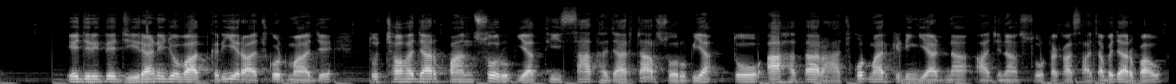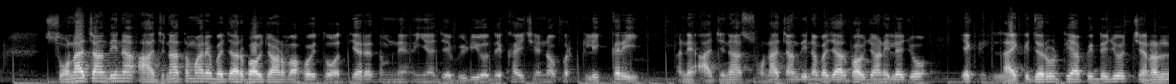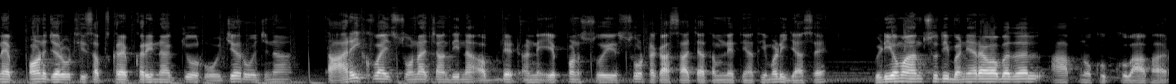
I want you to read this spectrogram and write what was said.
એ જ રીતે જીરાની જો વાત કરીએ, રાજકોટમાં આજે તો છ હજાર પાંચસો રૂપિયાથી સાત હજાર ચારસો રૂપિયા. તો આ હતા રાજકોટ માર્કેટિંગ યાર્ડના આજના સો ટકા સાચા બજાર ભાવ. સોના ચાંદીના આજના તમારે બજાર ભાવ જાણવા હોય તો અત્યારે તમને અહીંયા જે વીડિયો દેખાય છે એના ઉપર ક્લિક કરી અને આજના સોના ચાંદીના બજાર ભાવ જાણી લેજો. એક લાઇક જરૂરથી આપી દેજો. ચેનલને પણ જરૂરથી સબસ્ક્રાઇબ કરી નાખજો. રોજે રોજના તારીખ વાઇઝ સોના ચાંદીના અપડેટ અને એ પણ સોએ સો ટકા સાચા તમને ત્યાંથી મળી જશે. વિડીયોમાં અંત સુધી બન્યા રહેવા બદલ આપનો ખૂબ ખૂબ આભાર.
